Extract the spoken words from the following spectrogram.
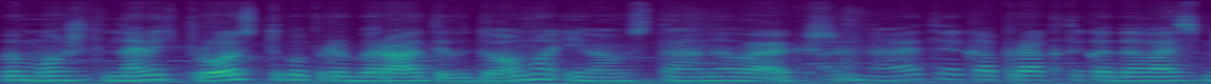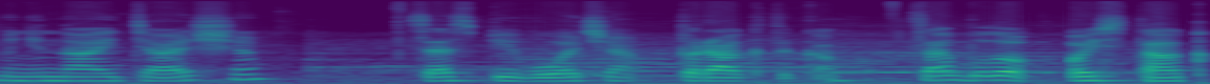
Ви можете навіть просто поприбирати вдома і вам стане легше. А знаєте, яка практика далась мені найтяжче? Це співоча практика. Це було ось так.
